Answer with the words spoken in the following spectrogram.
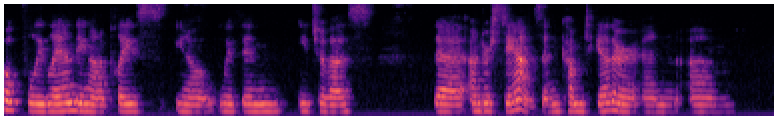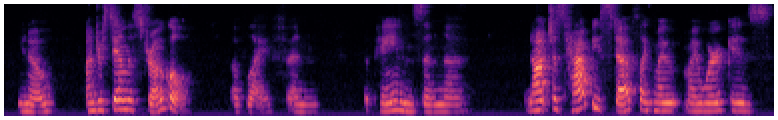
hopefully landing on a place you know within each of us that understands and come together and um, you know understand the struggle of life and the pains and the not just happy stuff like my my work is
